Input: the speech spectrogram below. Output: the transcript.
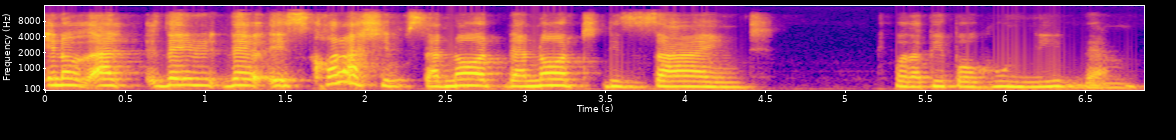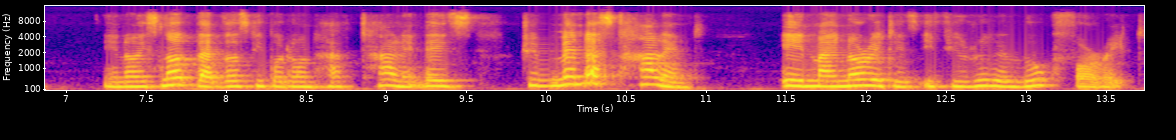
you know, uh, they, scholarships are not, they're not designed for the people who need them. You know, it's not that those people don't have talent. There's tremendous talent in minorities if you really look for it.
